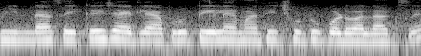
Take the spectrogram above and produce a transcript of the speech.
ભીંડા શેકાઈ જાય એટલે આપણું તેલ એમાંથી છૂટું પડવા લાગશે.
